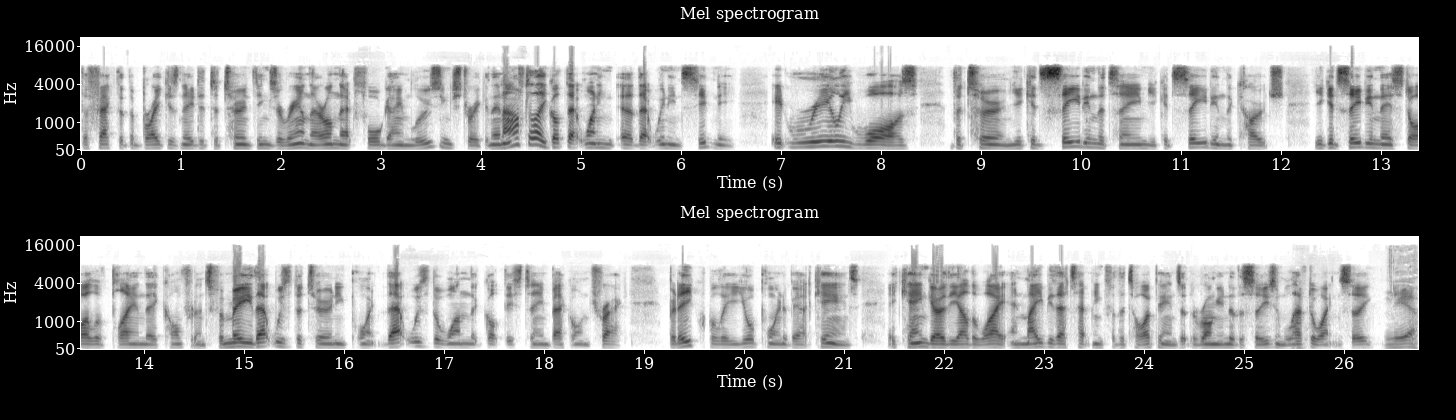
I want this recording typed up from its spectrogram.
the fact that the Breakers needed to turn things around. They're on that four-game losing streak, and then after they got that one, uh, that win in Sydney, it really was the turn. You could see it in the team, you could see it in the coach, you could see it in their style of play and their confidence. For me, that was the turning point. That was the one that got this team back on track. But equally, your point about Cairns, it can go the other way, and maybe that's happening for the Taipans at the wrong end of the season. We'll have to wait and see. Yeah,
